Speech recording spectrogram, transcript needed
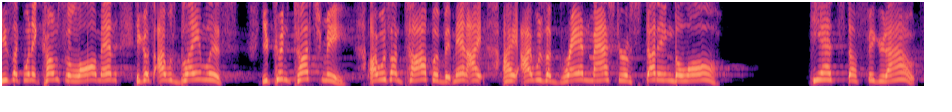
He's like, when it comes to the law, man, he goes, I was blameless. You couldn't touch me. I was on top of it. Man, I, I, I was a grand master of studying the law. He had stuff figured out.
